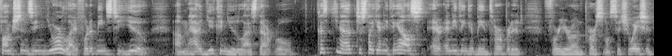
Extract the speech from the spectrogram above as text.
functions in your life, what it means to you, um, how you can utilize that rule because you know just like anything else anything can be interpreted for your own personal situation.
